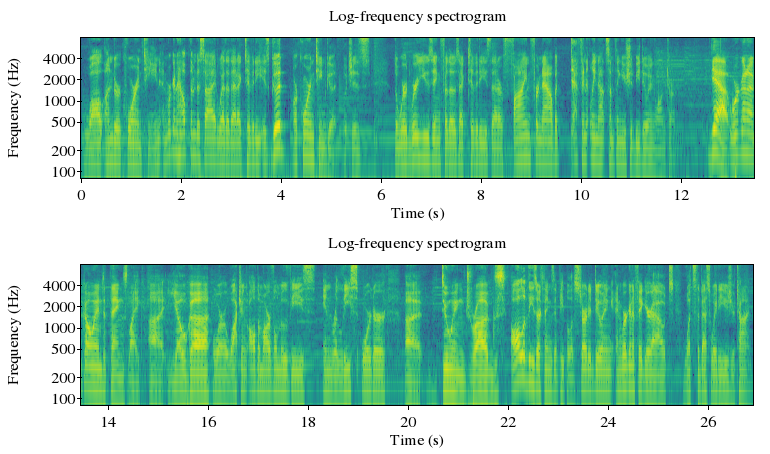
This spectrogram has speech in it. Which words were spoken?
while under quarantine, and we're going to help them decide whether that activity is good or quarantine good, which is the word we're using for those activities that are fine for now, but definitely not something you should be doing long term. Yeah, we're gonna go into things like uh, yoga, Or watching all the Marvel movies in release order. uh, doing drugs. All of these are things that people have started doing, and we're going to figure out what's the best way to use your time.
